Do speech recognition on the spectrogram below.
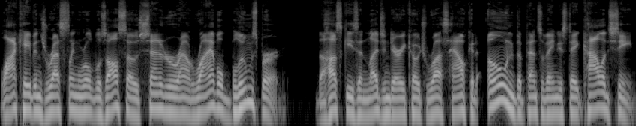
Lock Haven's wrestling world was also centered around rival Bloomsburg. The Huskies and legendary coach Russ Houk had owned the Pennsylvania State college scene,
